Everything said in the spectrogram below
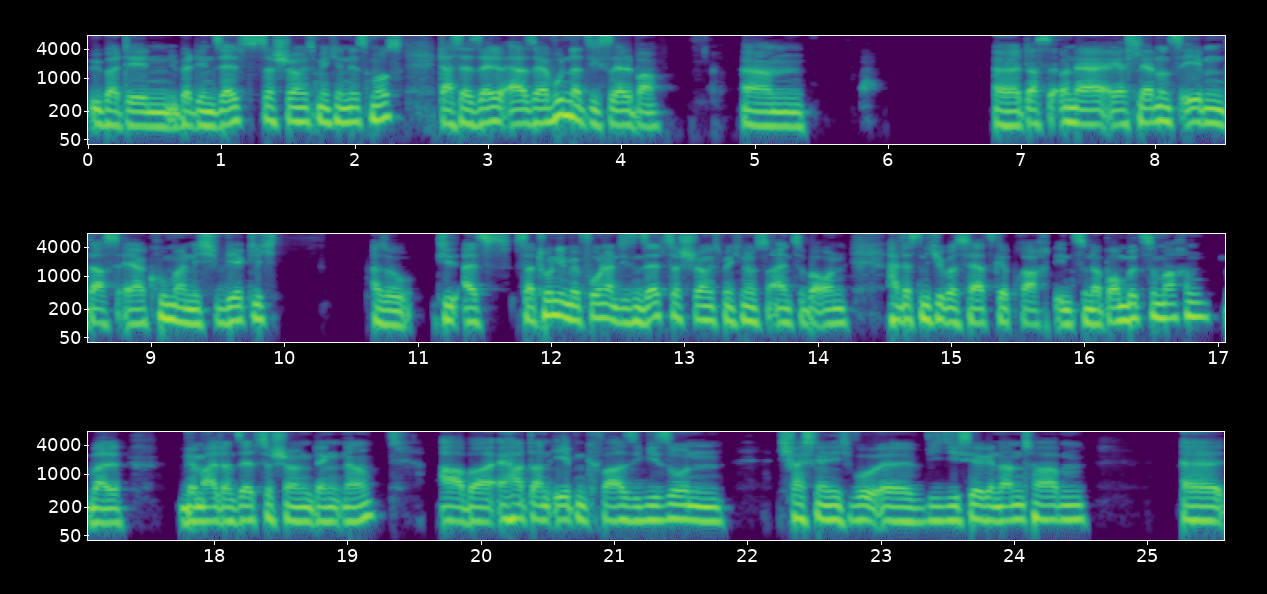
über den, über den Selbstzerstörungsmechanismus, dass er selber, also er wundert sich selber. Ähm, äh, dass, und er erklärt uns eben, dass er Kuma nicht wirklich, also die, als Saturn ihm empfohlen hat, diesen Selbstzerstörungsmechanismus einzubauen, hat es nicht übers Herz gebracht, ihn zu einer Bombe zu machen, weil, wenn man halt an Selbstzerstörung denkt, ne? Aber er hat dann eben quasi wie so ein, ich weiß gar nicht, wo, äh, wie die es hier genannt haben, äh,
